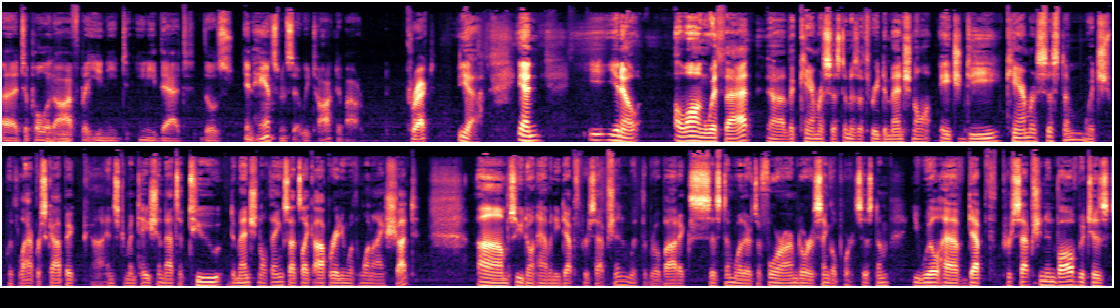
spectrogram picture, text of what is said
uh, to pull it mm-hmm. off. But you need you need that those enhancements that we talked about. Correct? Yeah, and you know Along with that, uh, the camera system is a three dimensional HD camera system, which with laparoscopic uh, instrumentation, that's a two dimensional thing. So that's like operating with one eye shut. Um, so you don't have any depth perception with the robotics system, whether it's a four armed or a single port system. You will have depth perception involved, which is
